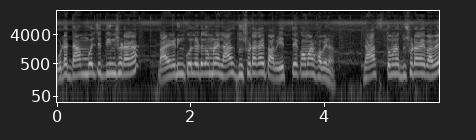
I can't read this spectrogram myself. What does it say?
ওটার দাম বলছে তিনশো টাকা। বার্গেনিং করলে ওটা তোমরা লাস্ট দুশো টাকায় পাবে, এর থেকে কম আর হবে না। লাস্ট তোমরা দুশো টাকায় পাবে।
